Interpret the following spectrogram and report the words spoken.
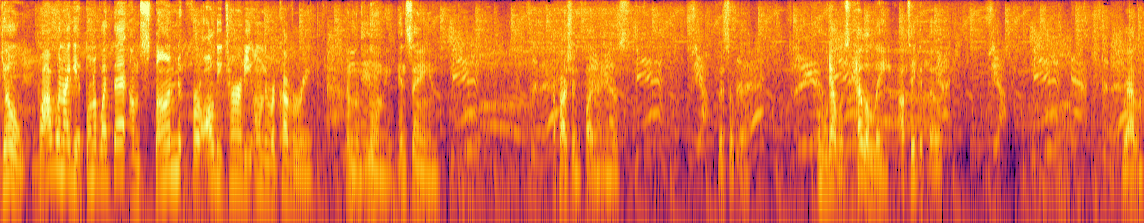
Yo, why when I get thrown up like that, I'm stunned for all eternity on the recovery. Him blew on me. Insane. I probably shouldn't fight him in this. But it's okay. Ooh, that was hella late. I'll take it though. Grab him.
